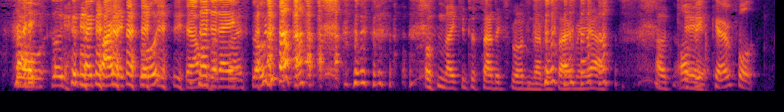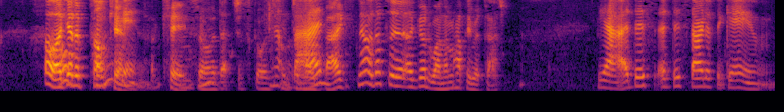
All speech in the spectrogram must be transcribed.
So I explode because my part explodes. Yeah, Not that I explode. I would like you to start exploding there beside me. Yeah. Okay. oh, be careful. Oh, I Oh, get a pumpkin. pumpkin. Mm-hmm. Okay, so that just goes Not into bad. my bag. No, that's a, a good one. I'm happy with that. Yeah, at this at this start of the game,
